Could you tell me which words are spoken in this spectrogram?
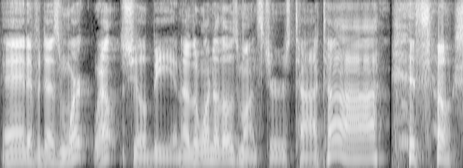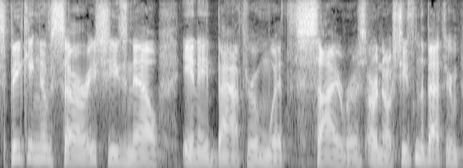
And if it doesn't work, well, she'll be another one of those monsters. Ta ta. so, speaking of Sari, she's now in a bathroom with Cyrus. Or no, she's in the bathroom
